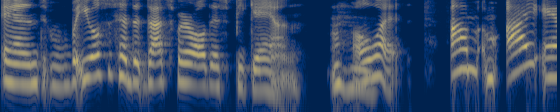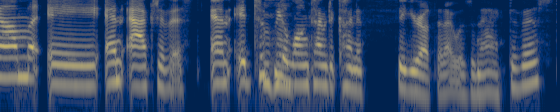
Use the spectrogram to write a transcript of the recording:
And but you also said that that's where all this began. Mm-hmm. All what? Um I am a an activist and it took mm-hmm. me a mm-hmm. long time to kind of figure out that I was an activist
